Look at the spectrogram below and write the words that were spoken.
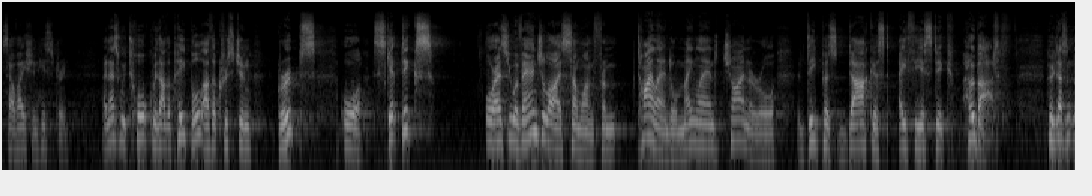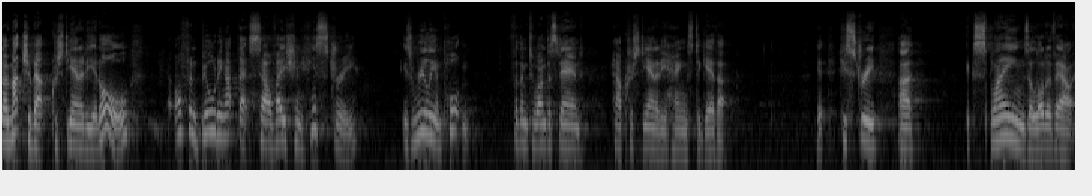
salvation history. And as we talk with other people, other Christian groups, or skeptics, or as you evangelize someone from Thailand or mainland China or deepest, darkest atheistic Hobart who doesn't know much about Christianity at all, often building up that salvation history is really important for them to understand how Christianity hangs together. Yeah, history uh, explains a lot of our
